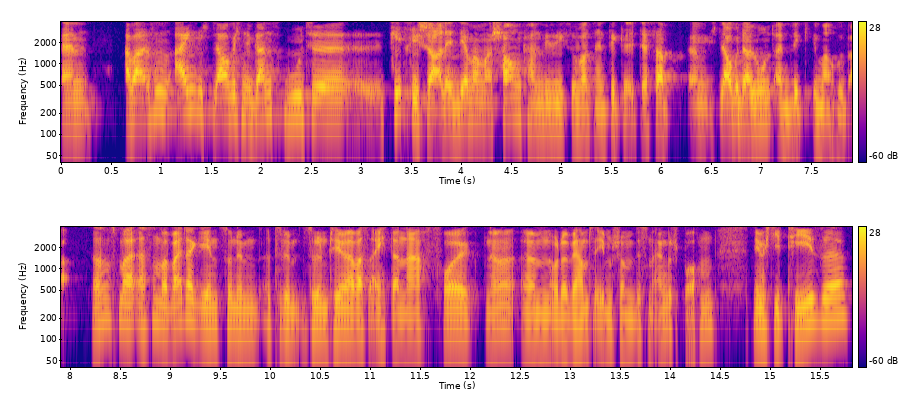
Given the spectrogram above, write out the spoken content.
Ähm, aber es ist eigentlich, glaube ich, eine ganz gute äh, Petrischale, in der man mal schauen kann, wie sich sowas entwickelt. Deshalb, ähm, ich glaube, da lohnt ein Blick immer rüber. Lass uns mal, lass uns mal weitergehen zu dem, zu dem, zu dem Thema, was eigentlich danach folgt. Ne? Ähm, oder wir haben es eben schon ein bisschen angesprochen, nämlich die These,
